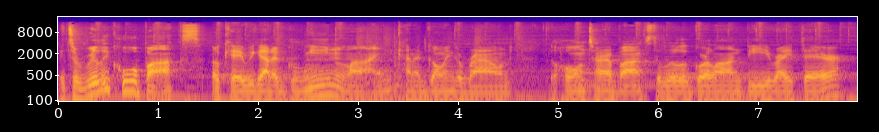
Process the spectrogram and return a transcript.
it's a really cool box. Okay, we got a green line kind of going around the whole entire box, the little Guerlain bee right there.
